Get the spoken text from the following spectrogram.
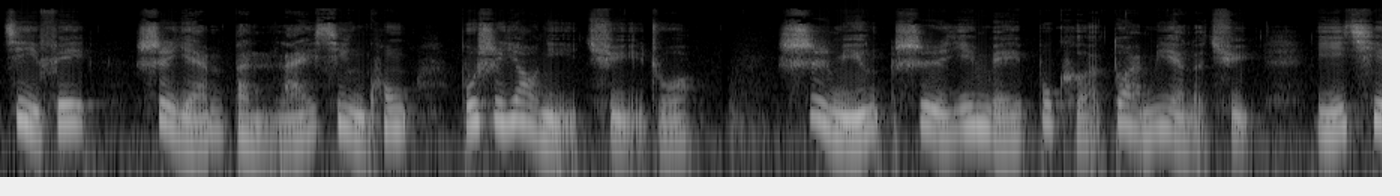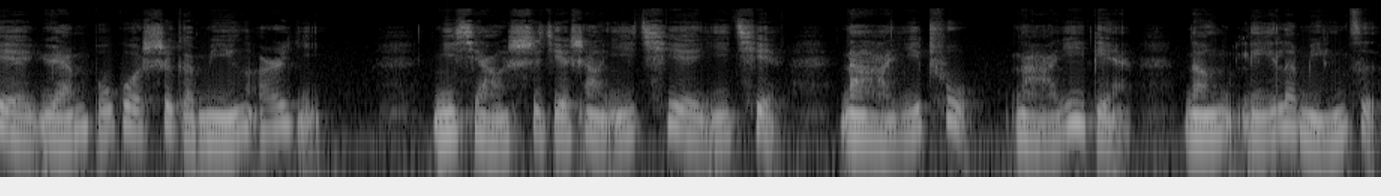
既非。是言本来性空，不是要你取着。是名是因为不可断灭了去，一切原不过是个名而已。你想世界上一切一切，哪一处哪一点能离了名字？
